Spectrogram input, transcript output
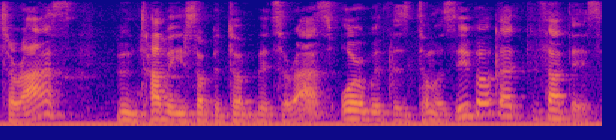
Taras, Metame Yisop B'Tzaras, or with the Tomas Ziva, that's not the Isser.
